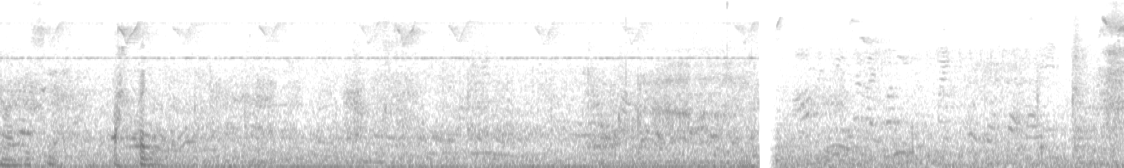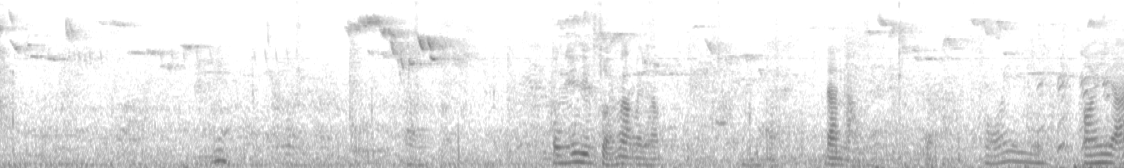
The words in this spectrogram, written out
นอนพิเศษไปไปดู รงนี้วิวสวยมากเลยครับ ด้านหลัง โอ้ยโอ้ยอะ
